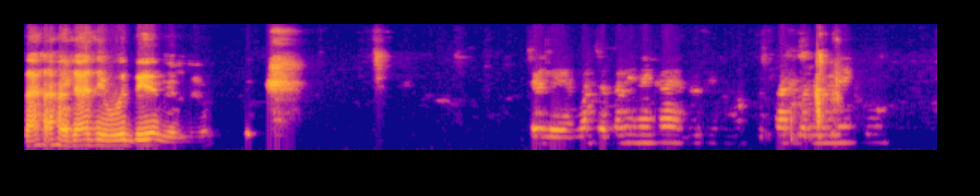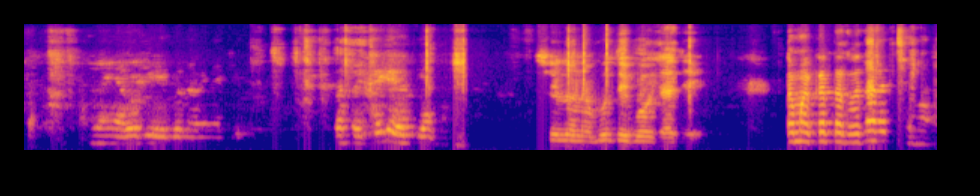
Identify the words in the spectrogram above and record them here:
તારા જાજી બુદ્ધિ હે ને. એટલે. મરચાં તળી નાખ્યા શાક બનાવી નાખ્યું. અહીંયા રોટલી બનાવી નાખી. રસોઈ થઈ ગઈ અત્યારે શીલો ને બુદ્ધિ બહુ જાજી. તમારે કરતા તો વધારે જ છે મારે.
